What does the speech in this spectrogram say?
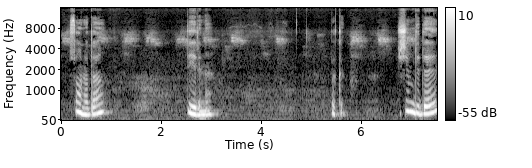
Sonra da diğerine. Bakın. Şimdi de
